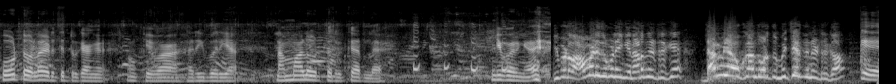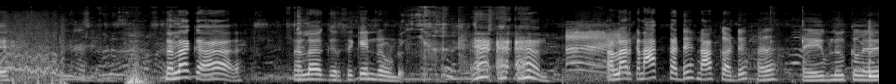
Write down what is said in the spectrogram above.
ஃபோட்டோலாம் எடுத்துட்டு இருக்காங்க. ஓகேவா ஹரிபரியா. நம்மளால ஒருத்தர் இருக்கார்ல. இங்க பாருங்க. இவ்வளவு அமளிதுமணி இங்க நடந்துட்டு இருக்கு. டம்மியா உட்கார்ந்து ஒருத்தர் மிச்சம் தின்னுட்டு இருக்கான் நல்லாக்கா? நல்லா இருக்கு செகண்ட் ரவுண்டு நல்லா இருக்கு நாக்கு காட்டு நாக்கு காட்டு ப்ளூ கலர்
